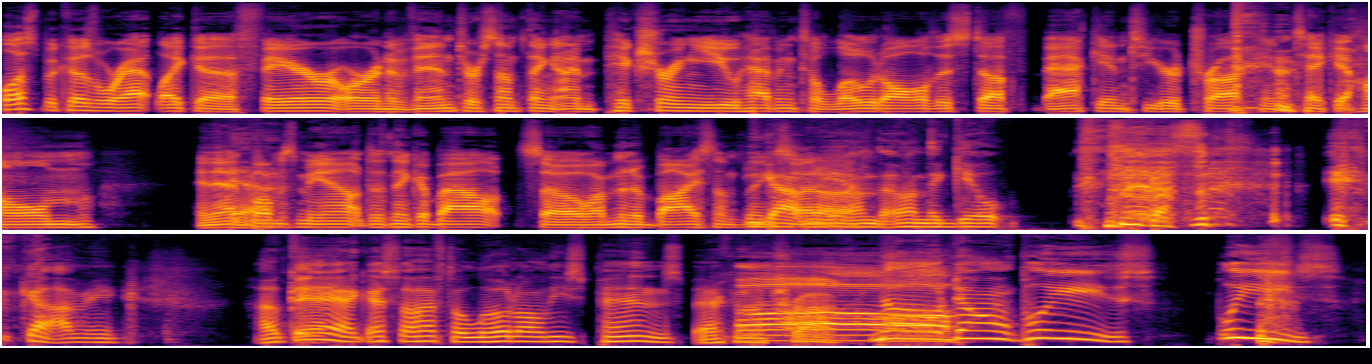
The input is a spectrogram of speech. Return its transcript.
plus because we're at like a fair or an event or something. I'm picturing you having to load all of this stuff back into your truck and take it home, and that Yeah. bums me out to think about. So I'm gonna buy something. You got so me on the on the guilt. it got me. Okay, I guess I'll have to load all these pens back in the Oh. truck. No, don't, please, please.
